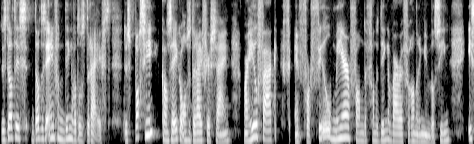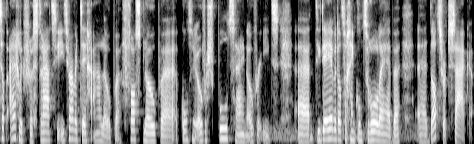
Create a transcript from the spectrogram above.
Dus dat is, dat is een van de dingen wat ons drijft. Dus passie kan zeker onze drijfveer zijn, maar heel vaak en voor veel meer van de, van de dingen waar we verandering in willen zien, is dat eigenlijk frustratie. Iets waar we tegenaan lopen, vastlopen, continu overspoeld zijn over iets. Uh, het idee hebben dat we geen controle hebben, uh, dat soort zaken.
